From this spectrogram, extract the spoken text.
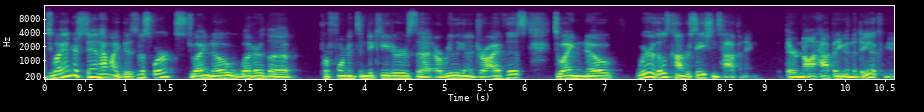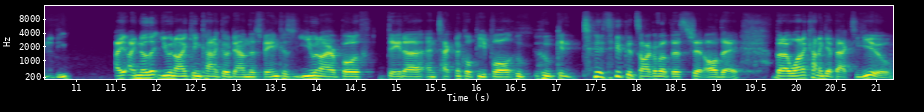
do I understand how my business works? Do I know what are the performance indicators that are really going to drive this? Do I know where are those conversations happening? They're not happening in the data community. I, I know that you and I can kind of go down this vein because you and I are both data and technical people who who can who could talk about this shit all day. But I want to kind of get back to you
